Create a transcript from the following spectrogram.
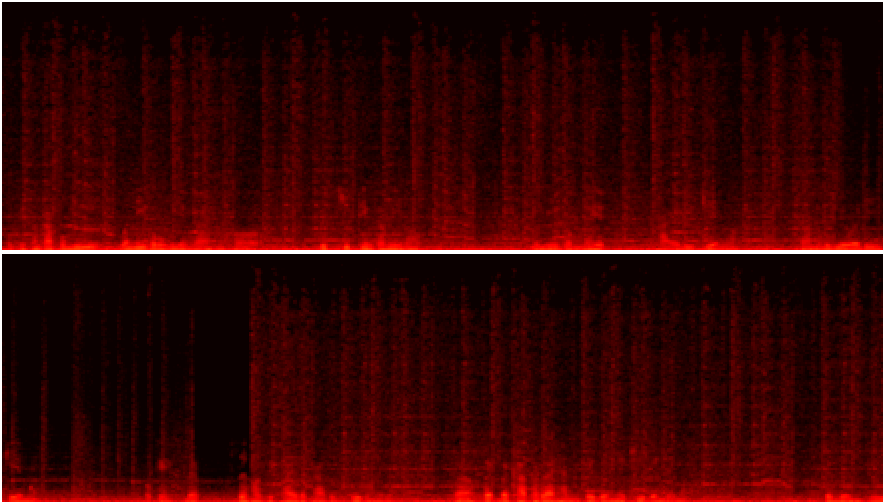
โอเคสำหรับผมนี่วันนี้ก็บ่มียังไงก็ปิดคลิปเพียงเท่านี้เนาะวันนี้ก็มาเฮ็ดขายดีเกมเนาะตามมารีวิวไอดีเกมเนาะโอเคแบบเสื้อฮอสิขายราคาถูกๆตรงนี้เนาะแบบราคาเท่าไรหันไปเบิ่งในคลิปเป็นเลยเนาะ เปเดิมที่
